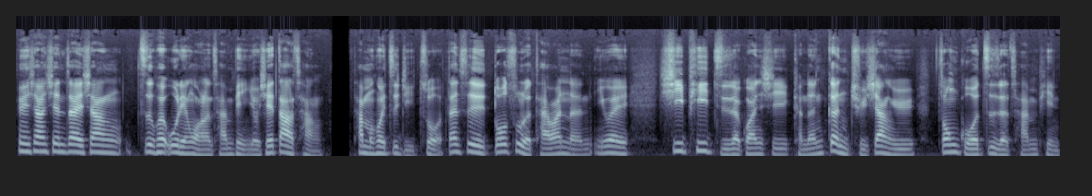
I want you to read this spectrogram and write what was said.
因为像现在像智慧物联网的产品，有些大厂他们会自己做，但是多数的台湾人因为 CP 值的关系，可能更取向于中国制的产品，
